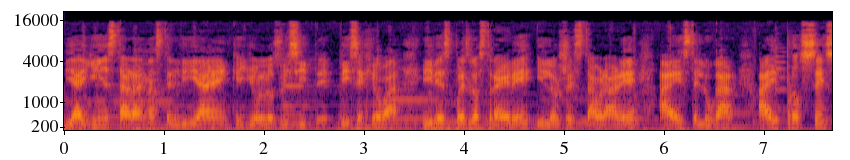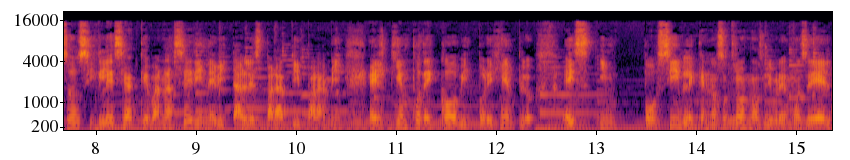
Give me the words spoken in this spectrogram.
y allí estarán hasta el día en que yo los visite, dice Jehová, y después los traeré y los restauraré a este lugar. Hay procesos, iglesia, que van a ser inevitables para ti, para mí. El tiempo de COVID, por ejemplo, es importante posible que nosotros nos libremos de él.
